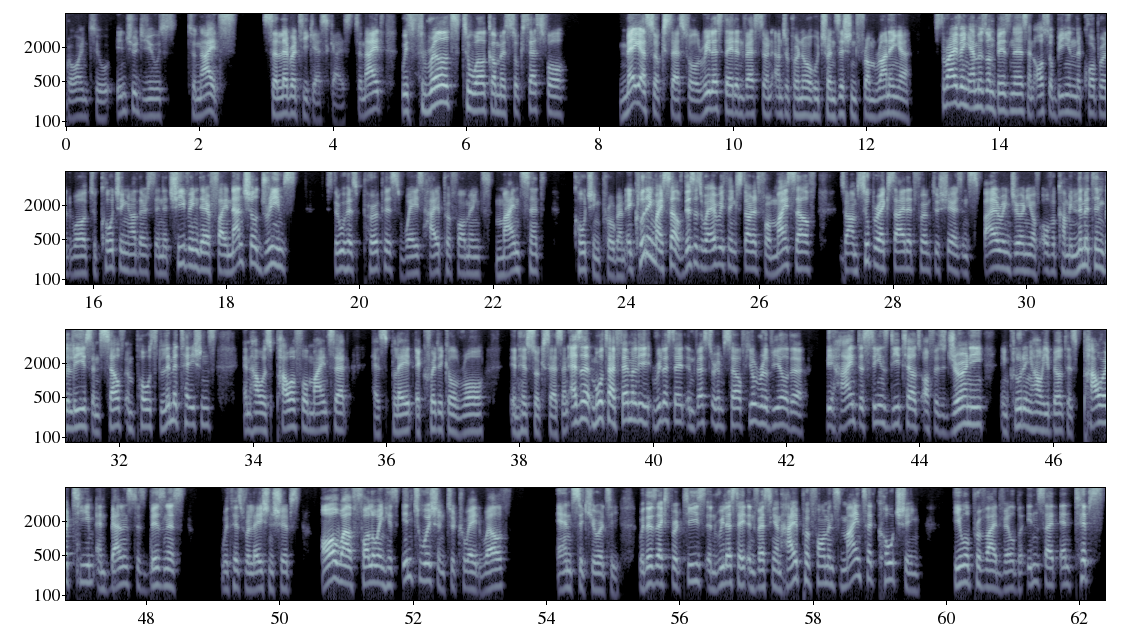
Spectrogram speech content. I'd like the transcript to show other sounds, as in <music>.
going to introduce tonight's celebrity guest, guys. Tonight, we're thrilled to welcome a successful, mega successful real estate investor and entrepreneur who transitioned from running a thriving Amazon business and also being in the corporate world to coaching others in achieving their financial dreams through his purpose ways high performance mindset coaching program including myself this is where everything started for myself so I'm super excited for him to share his inspiring journey of overcoming limiting beliefs and self-imposed limitations and how his powerful mindset has played a critical role in his success. And as a multi-family real estate investor himself, he'll reveal the behind the scenes details of his journey, including how he built his power team and balanced his business with his relationships, all while following his intuition to create wealth and security. With his expertise in real estate investing and high performance mindset coaching, he will provide valuable insight and tips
